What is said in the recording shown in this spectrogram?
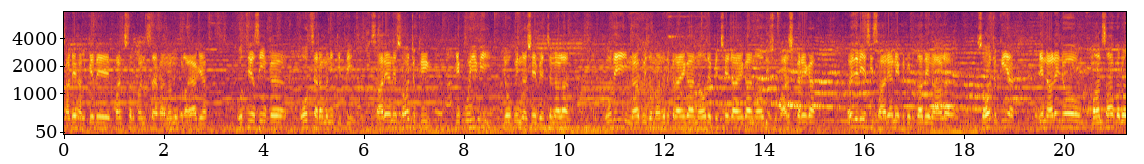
ਸਾਡੇ ਹਲਕੇ ਦੇ ਪੰਜ ਸਰਪੰਚ ਸਾਹਿਬਾਨਾਂ ਨੂੰ ਬੁਲਾਇਆ ਗਿਆ। ਉੱਥੇ ਅਸੀਂ ਇੱਕ ਓਥ ਸੈਰਾਮਨੀ ਕੀਤੀ। ਸਾਰਿਆਂ ਨੇ ਸਹੁੰ ਚੁੱਕੀ ਕਿ ਕੋਈ ਵੀ ਜੋ ਕੋਈ ਨਸ਼ੇ ਵੇਚਣ ਵਾਲਾ, ਉਹਦੀ ਨਾ ਕੋਈ ਜ਼ਮਾਨਤ ਕਰਾਏਗਾ, ਨਾ ਉਹਦੇ ਪਿੱਛੇ ਜਾਏਗਾ, ਨਾ ਉਹਦੀ ਸਿਫਾਰਿਸ਼ ਕਰੇਗਾ। ਉਹਦੇ ਲਈ ਅਸੀਂ ਸਾਰਿਆਂ ਨੇ ਇਕਜੁੱਟਤਾ ਦੇ ਨਾਲ ਸਹੁੰ ਚੁੱਕੀ ਆ। ਤੇ ਨਾਲੇ ਜੋ ਮਾਨ ਸਾਹਿਬ ਵੱਲੋਂ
